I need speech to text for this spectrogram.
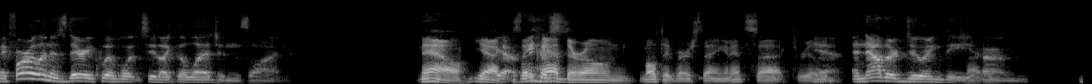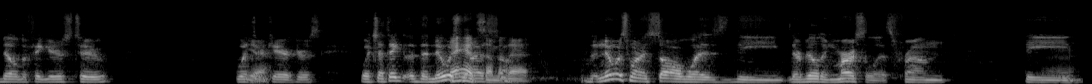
McFarlane is their equivalent to like the Legends line. Now, yeah, Yeah, because they because- had their own multiverse thing, and it sucked really. Yeah, and now they're doing the um, build a figures too with their characters, which I think the newest They had one some saw, of that. The newest one I saw was the they're building Merciless from the Mm.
